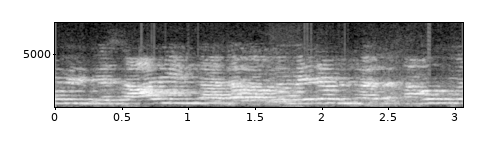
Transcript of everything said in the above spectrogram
சாதி இல்லாத? வர்க்கபேதம் இல்லாத சமத்துவ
